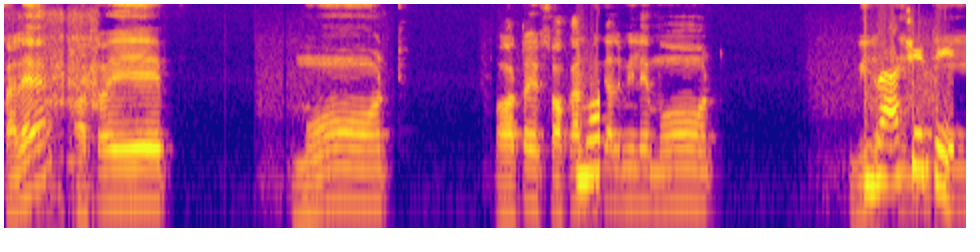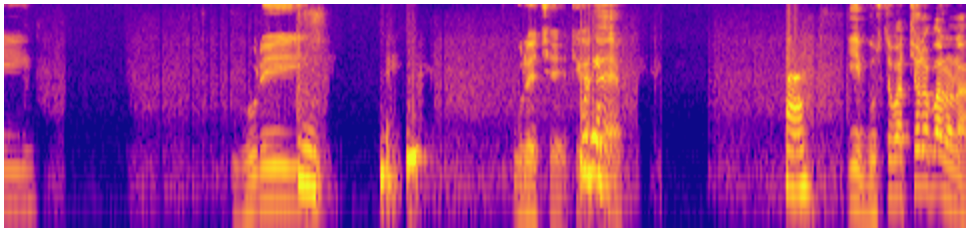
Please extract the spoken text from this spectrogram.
তাহলে অতএব মোট অতএব সকাল বিকাল মিলে মোট বিরাশিটি। ঘুড়ি উড়েছে ঠিক আছে? হ্যাঁ। কি বুঝতে পারছ না পারো না?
